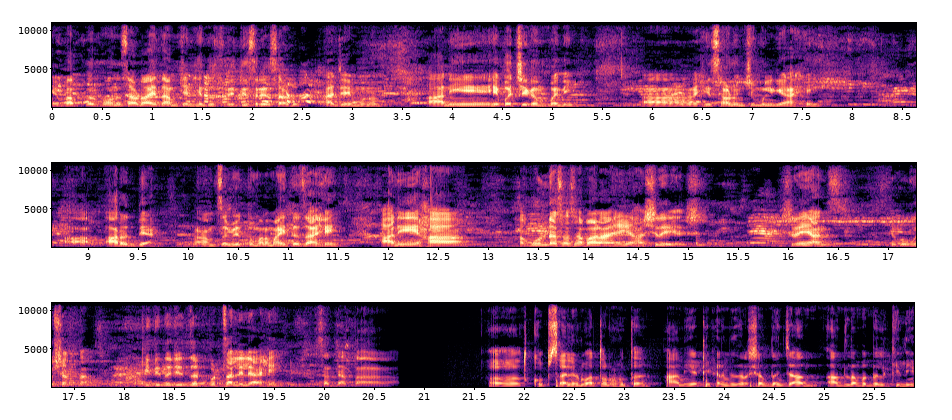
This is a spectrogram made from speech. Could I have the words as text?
हे बापकर पाहुणे साडू आहेत आमचे हे दुसरे तिसरे साडू अजय म्हणून. आणि हे बच्चे कंपनी ही साडूंची मुलगी आहे. आ- आराध्या. आमचा वेद तुम्हाला माहीतच आहे. आणि हा हा गोंडासा सबाळ आहे हा श्रेयश श्रेयांश. हे बघू शकता. किती त्याची झटपट चाललेली आहे. सध्या आता खूप सायलेंट वातावरण होतं. आणि या ठिकाणी मी जरा शब्दांच्या आद आदलाबद्दल केली.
